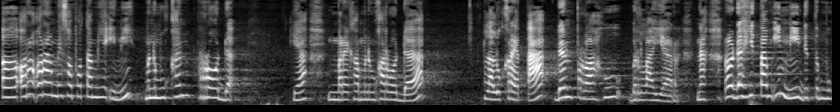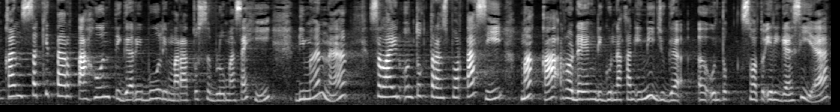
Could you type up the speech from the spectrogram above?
eh, orang-orang Mesopotamia ini menemukan roda. Ya, mereka menemukan roda lalu kereta dan perahu berlayar. Nah, roda hitam ini ditemukan sekitar tahun 3500 sebelum Masehi di mana selain untuk transportasi, maka roda yang digunakan ini juga uh, untuk suatu irigasi ya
